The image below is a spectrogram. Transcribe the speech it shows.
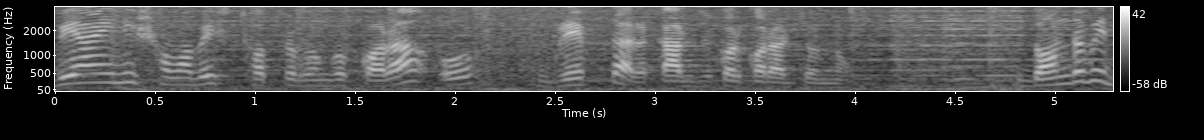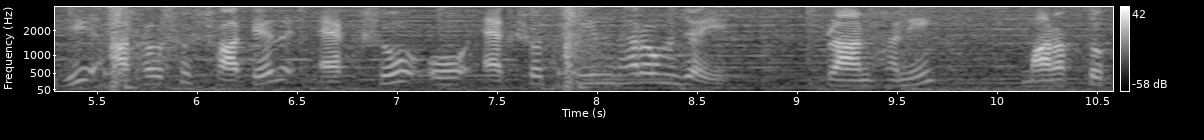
বেআইনি সমাবেশ ছত্রভঙ্গ করা ও গ্রেপ্তার কার্যকর করার জন্য। দণ্ডবিধি আঠারোশো ষাটের একশো ও একশো তিন ধারা অনুযায়ী প্রাণহানি, মারাত্মক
